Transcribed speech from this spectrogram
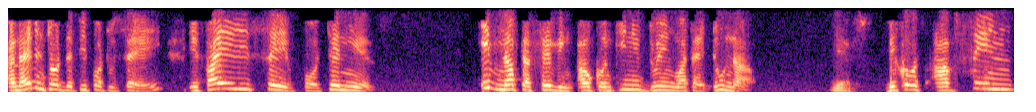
And I even told the people to say, if I save for 10 years, even after saving, I'll continue doing what I do now. Yes. Because I've seen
